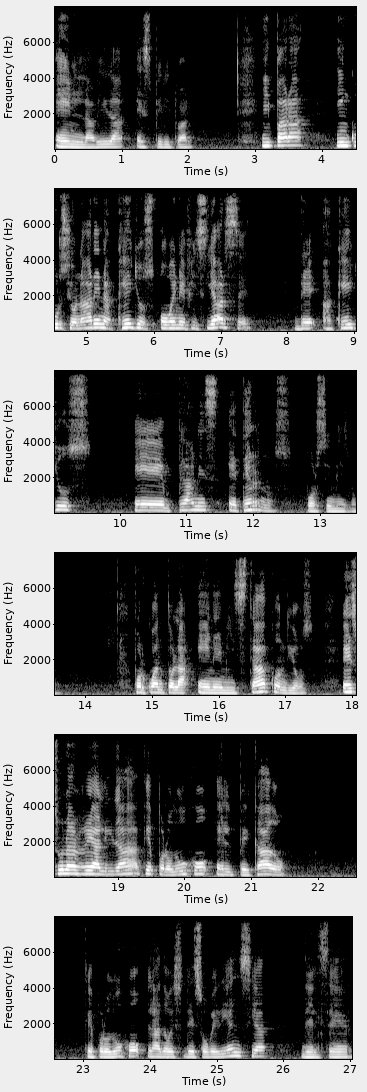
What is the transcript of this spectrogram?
en la vida espiritual y para incursionar en aquellos o beneficiarse de aquellos eh, planes eternos por sí mismo. Por cuanto la enemistad con Dios es una realidad que produjo el pecado, que produjo la desobediencia del ser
